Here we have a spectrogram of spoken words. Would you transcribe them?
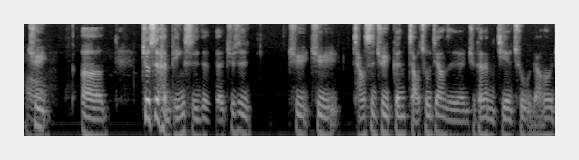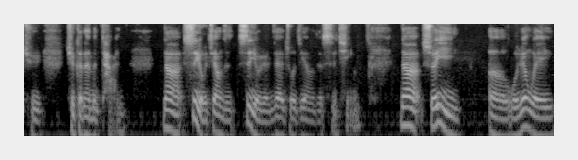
嗯、去呃就是很平时的，就是去去。尝试去跟找出这样子的人去跟他们接触，然后去去跟他们谈，那是有这样子，是有人在做这样的事情。那所以，呃，我认为，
